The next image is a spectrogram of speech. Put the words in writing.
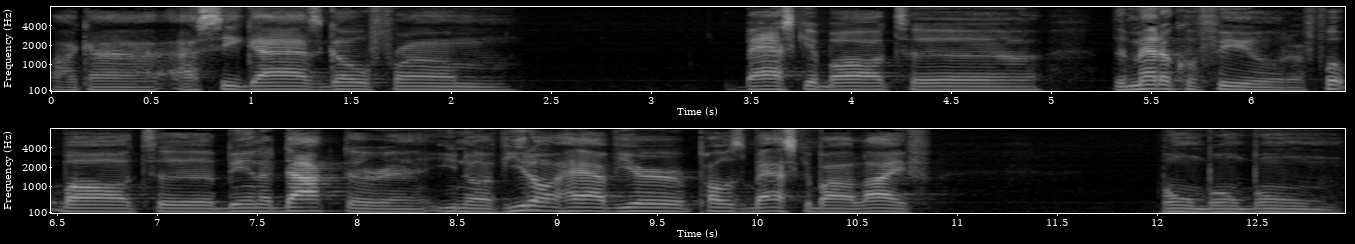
Like I, I see guys go from basketball to the medical field or football to being a doctor. And, you know, if you don't have your post basketball life, boom, boom, boom.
